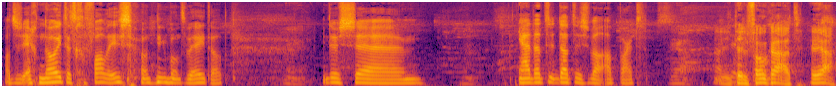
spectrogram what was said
Wat dus echt nooit het geval is, want niemand weet dat. Dus uh, ja, dat, dat is wel apart. Ja. Nou, je telefoon gaat, ja.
